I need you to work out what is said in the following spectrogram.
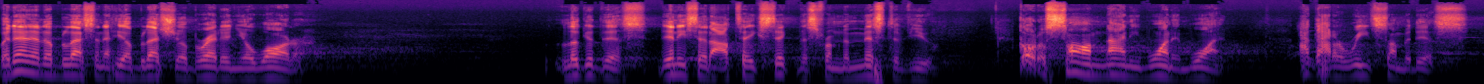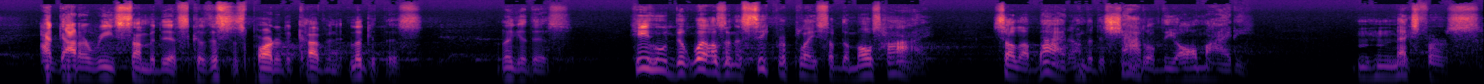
But then it's a blessing that he'll bless your bread and your water. Look at this. Then he said, I'll take sickness from the midst of you. Go to Psalm 91 and 1. I got to read some of this. I got to read some of this because this is part of the covenant. Look at this. Look at this. He who dwells in the secret place of the Most High shall abide under the shadow of the Almighty. Mm-hmm. Next verse.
